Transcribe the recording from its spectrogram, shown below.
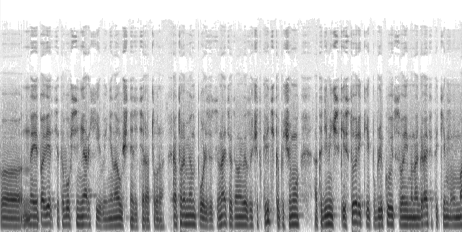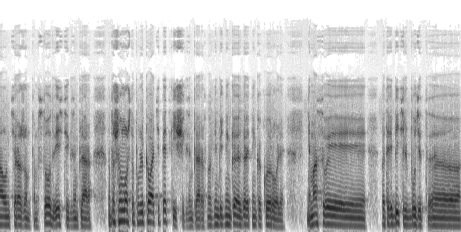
э, и поверьте, это вовсе не архивы, не научная литература, которыми он пользуется. Знаете, вот иногда звучит критика, почему академические историки публикуют свои монографии таким малым тиражом, там 100-200 экземпляров. Ну, потому что он может опубликовать и 5000 экземпляров, но это не будет играть никакой роли. И массовый потребитель будет э,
